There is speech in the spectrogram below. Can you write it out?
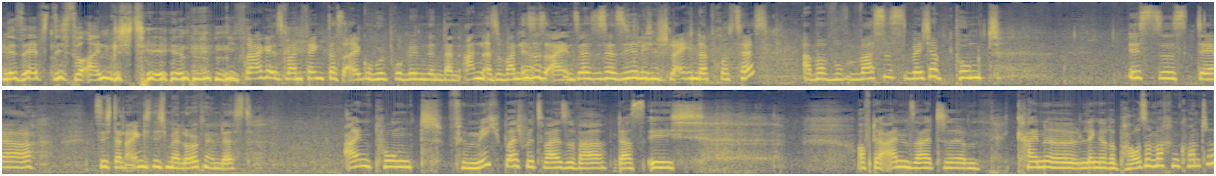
mir selbst nicht so eingestehen. Die Frage ist, wann fängt das Alkoholproblem denn dann an? Also wann ja. ist es eins? Es ist ja sicherlich ein schleichender Prozess, aber wo, was ist, welcher Punkt ist es, der sich dann eigentlich nicht mehr leugnen lässt. Ein Punkt für mich beispielsweise war, dass ich auf der einen Seite keine längere Pause machen konnte.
